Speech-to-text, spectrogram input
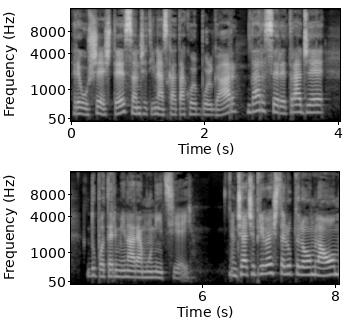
reușește să încetinească atacul bulgar, dar se retrage după terminarea muniției. În ceea ce privește luptele om la om,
